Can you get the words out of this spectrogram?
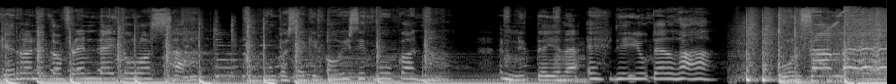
kerroin et on frendei tulossa. Kumpa säkin oisit mukana. Nyt ei enää ehdi jutella. Kun sä meet,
